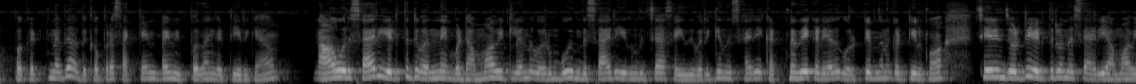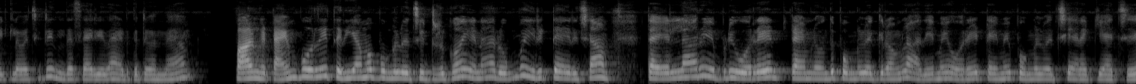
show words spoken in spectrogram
அப்போ கட்டினது அதுக்கப்புறம் செகண்ட் டைம் இப்போ தான் கட்டியிருக்கேன். நான் ஒரு சாரீ எடுத்துகிட்டு வந்தேன். பட் அம்மா வீட்டிலேருந்து வரும்போது இந்த சாரீ இருந்துச்சா? சரி இது வரைக்கும் இந்த சாரியை கட்டினதே கிடையாது. ஒரு டைம் தானே கட்டியிருக்கோம். சரின்னு சொல்லிட்டு எடுத்துகிட்டு வந்த சாரீ அம்மா வீட்டில் வச்சுட்டு இந்த சாரியை தான் எடுத்துகிட்டு வந்தேன். பாருங்கள் டைம் போகிறதே தெரியாமல் பொங்கல் வச்சிட்ருக்கோம் ஏன்னா ரொம்ப இருட்டாயிருச்சா ட எல்லோரும் எப்படி ஒரே டைமில் வந்து பொங்கல் வைக்கிறாங்களோ அதேமாதிரி ஒரே டைமே பொங்கல் வச்சு இறக்கியாச்சு.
